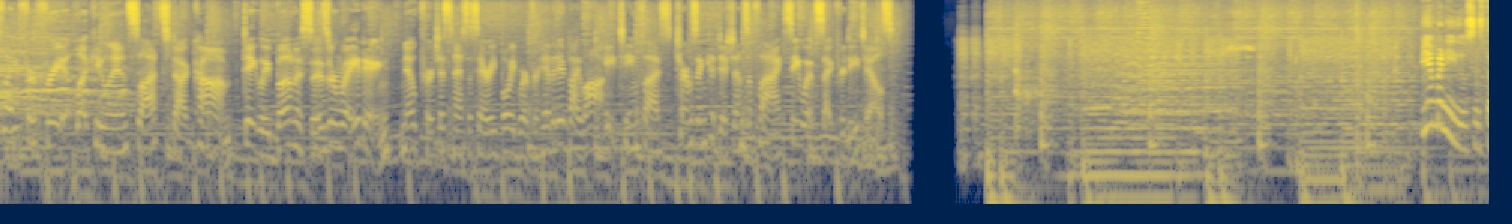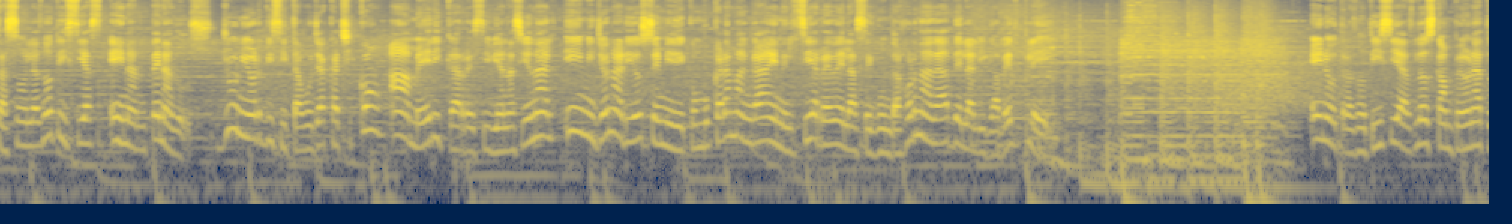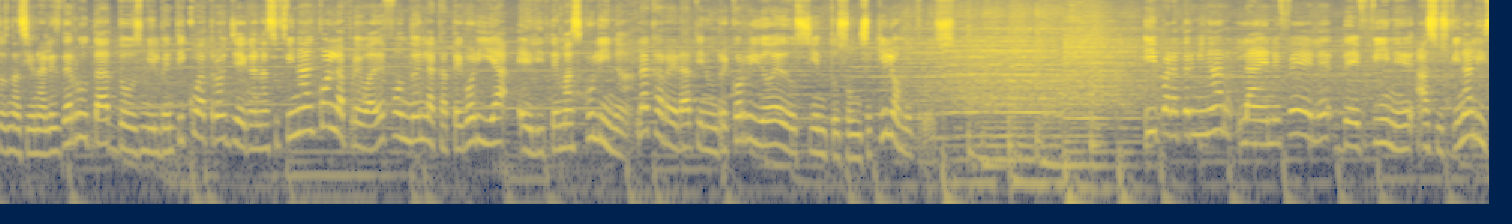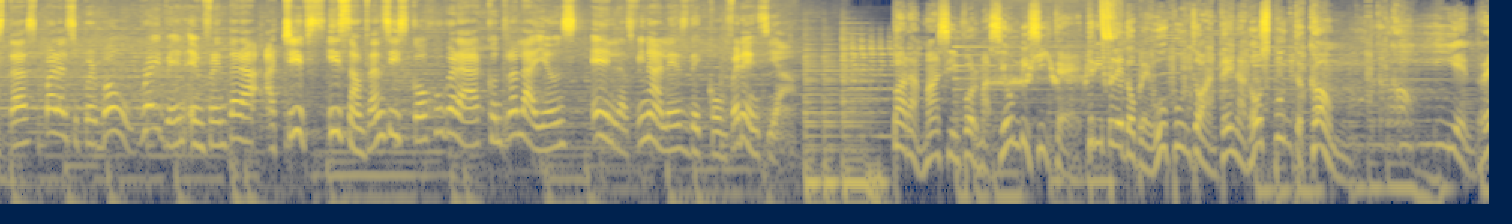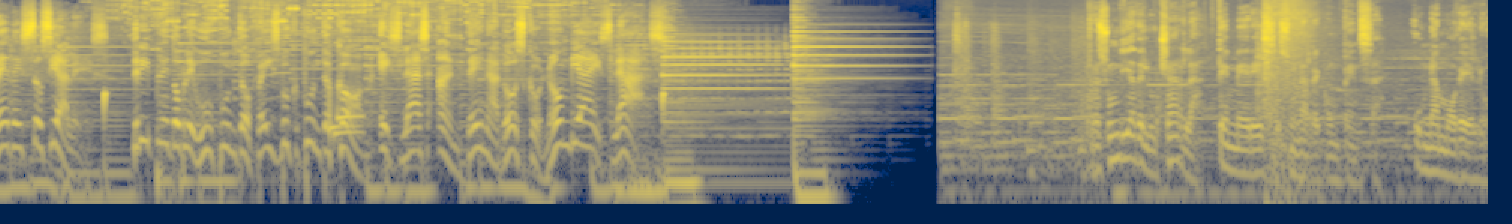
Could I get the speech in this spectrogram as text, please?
Play for free at LuckyLandSlots.com. Daily bonuses are waiting. No purchase necessary. Void where prohibited by law. 18 plus. Terms and conditions apply. See website for details. Bienvenidos, estas son las noticias en Antena 2. Junior visita Boyacá Chicó, América recibe a Nacional y Millonarios se mide con Bucaramanga en el cierre de la segunda jornada de la Liga Betplay. En otras noticias, los campeonatos nacionales de ruta 2024 llegan a su final con la prueba de fondo en la categoría élite masculina. La carrera tiene un recorrido de 211 kilómetros. Y para terminar, la NFL define a sus finalistas para el Super Bowl. Raven enfrentará a Chiefs y San Francisco jugará contra Lions en las finales de conferencia. Para más información visite www.antena2.com y en redes sociales www.facebook.com slash antena 2 Colombia slash. Tras un día de lucharla, te mereces una recompensa, una modelo,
